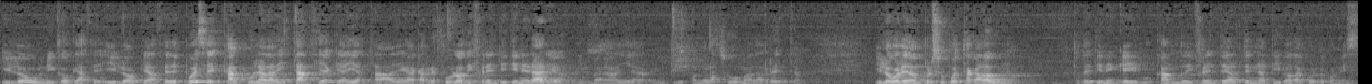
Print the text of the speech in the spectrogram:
y lo único que hace y lo que hace después es calcula la distancia que hay hasta llegar a Carrefour, los diferentes itinerarios, ¿eh? vaya utilizando la suma, la resta, y luego le da un presupuesto a cada uno. Entonces tienen que ir buscando diferentes alternativas de acuerdo con eso.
